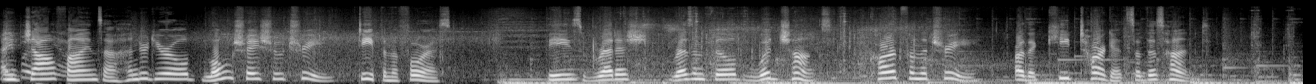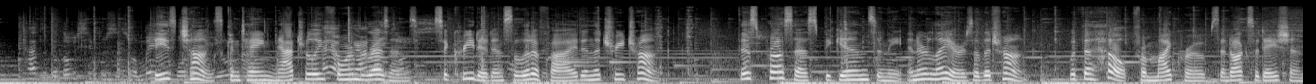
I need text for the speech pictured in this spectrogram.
and Zhao finds a hundred year old Long Xue Shu tree deep in the forest. These reddish, resin filled wood chunks carved from the tree are the key targets of this hunt. These chunks contain naturally formed resins secreted and solidified in the tree trunk. This process begins in the inner layers of the trunk with the help from microbes and oxidation.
